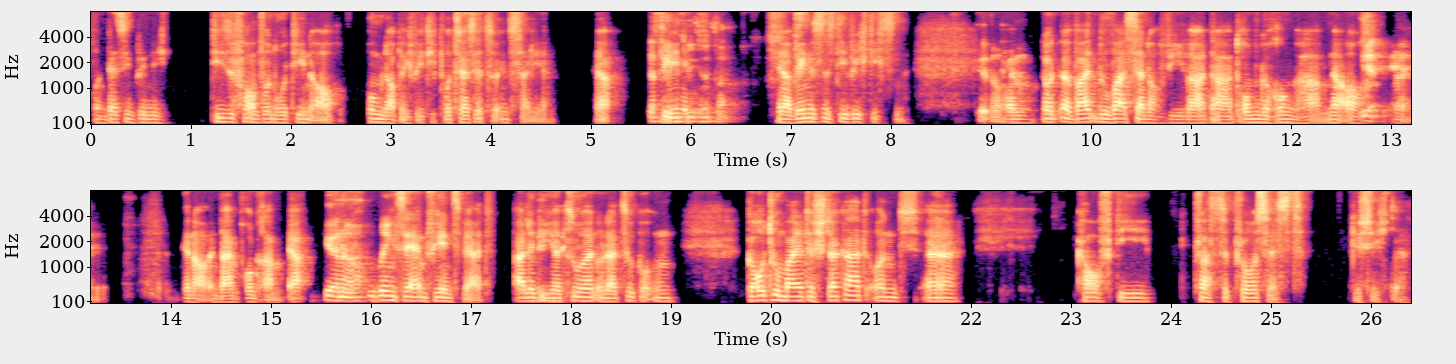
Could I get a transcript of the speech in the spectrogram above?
und deswegen finde ich diese Form von Routine auch unglaublich wichtig, Prozesse zu installieren. Ja. Das finde ich super. Ja, wenigstens die wichtigsten. Genau. Ähm, und äh, weil, du weißt ja noch, wie wir da drum gerungen haben, ne? auch ja. äh, genau in deinem Programm. Ja. Genau. Übrigens sehr empfehlenswert alle, die hier zuhören oder zugucken, go to Malte Stöckert und äh, kauft die Trust the Processed Geschichte.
